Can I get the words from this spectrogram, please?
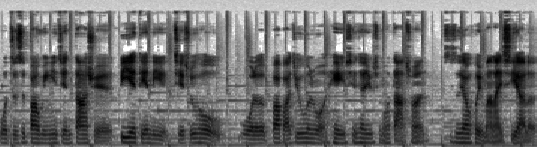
我只是报名一间大学，毕业典礼结束后，我的爸爸就问我：“嘿，现在有什么打算？只是要回马来西亚了。”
